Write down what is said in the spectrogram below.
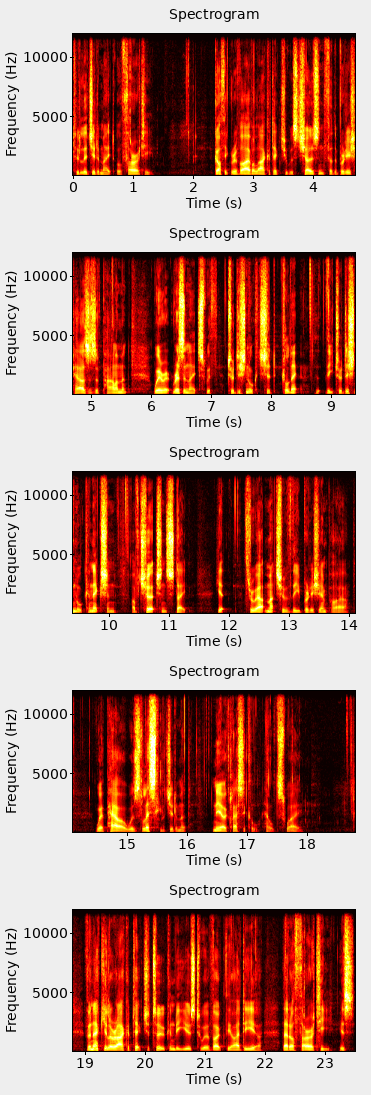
to legitimate authority. Gothic revival architecture was chosen for the British Houses of Parliament, where it resonates with traditional, the traditional connection of church and state. Yet throughout much of the British Empire, where power was less legitimate, neoclassical held sway. Vernacular architecture too can be used to evoke the idea that authority is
